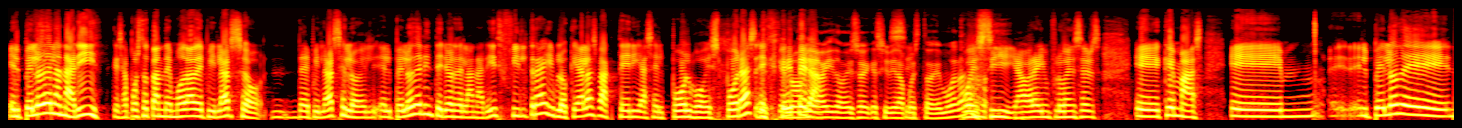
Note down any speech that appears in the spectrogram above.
el pelo de la nariz, que se ha puesto tan de moda depilárselo, depilárselo el, el pelo del interior de la nariz filtra y bloquea las bacterias, el polvo, esporas, es etcétera. Que no había oído eso de que se hubiera puesto de moda. Pues sí, ahora influencers. Eh, ¿Qué más? Eh, el pelo de,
